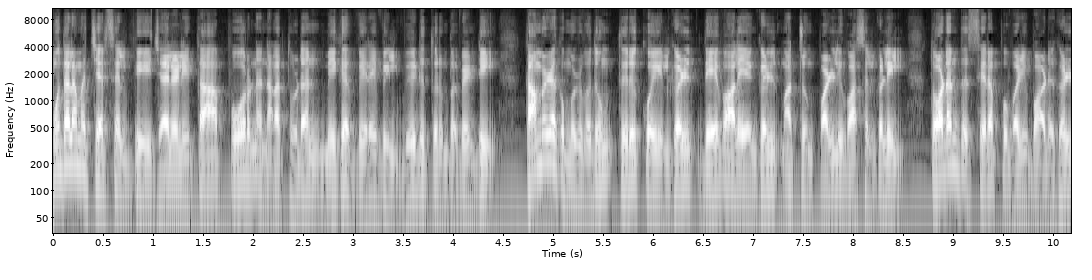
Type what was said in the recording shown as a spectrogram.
முதலமைச்சர் செல்வி ஜெயலலிதா பூரண நலத்துடன் மிக விரைவில் வீடு திரும்ப வேண்டி தமிழகம் முழுவதும் திருக்கோயில்கள் தேவாலயங்கள் மற்றும் பள்ளி வாசல்களில் தொடர்ந்து சிறப்பு வழிபாடுகள்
